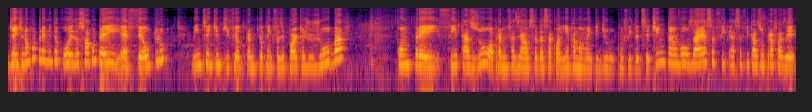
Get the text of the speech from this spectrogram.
Gente, não comprei muita coisa, só comprei é, feltro, 20 centímetros de feltro pra mim, que eu tenho que fazer porta jujuba. Comprei fita azul, ó, pra mim fazer a alça da sacolinha que a mamãe pediu com fita de cetim. Então, eu vou usar essa, essa fita azul pra fazer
